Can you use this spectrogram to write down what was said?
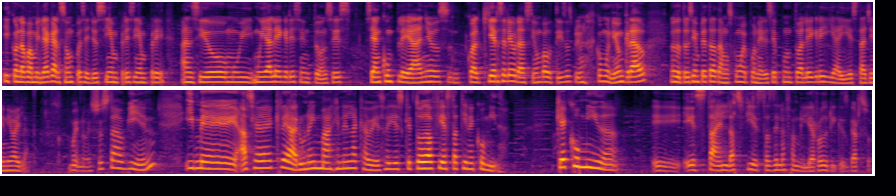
Y con la familia Garzón, pues ellos siempre, siempre han sido muy, muy alegres, entonces, sean cumpleaños, cualquier celebración, bautizos, primera comunión, grado, nosotros siempre tratamos como de poner ese punto alegre y ahí está Jenny bailando. Bueno, eso está bien y me hace crear una imagen en la cabeza y es que toda fiesta tiene comida. ¿Qué comida eh, está en las fiestas de la familia Rodríguez Garzón?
